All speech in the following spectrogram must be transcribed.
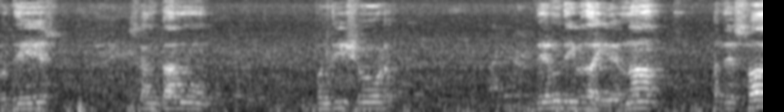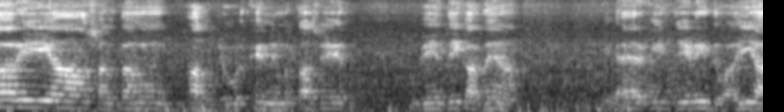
ਵਿਦੇਸ਼ ਸੰਗਤਾਂ ਨੂੰ ਬੰਦੀ ਛੋੜ ਦਿਨ ਦੀ ਵਧਾਈ ਦਿੰਦਾ ਅਤੇ ਸਾਰੀਆਂ ਸੰਗਤਾਂ ਨੂੰ ਹੱਥ ਜੋੜ ਕੇ ਨਿਮਰਤਾ ਸੇਤ ਬੇਨਤੀ ਕਰਦੇ ਹਾਂ ਕਿ ਐਰ ਕੀ ਜਿਹੜੀ ਦਵਾਈ ਆ,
